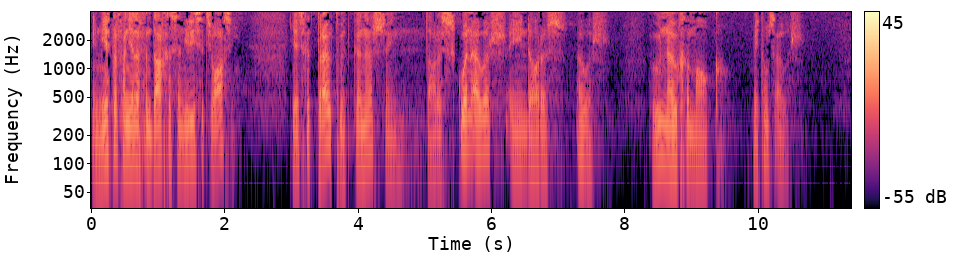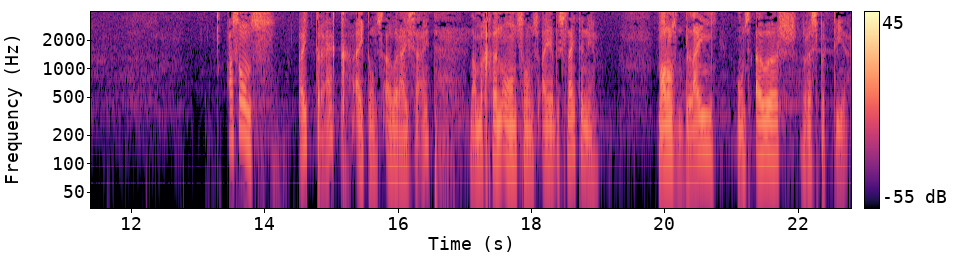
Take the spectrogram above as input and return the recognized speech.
En meeste van julle vandag is in hierdie situasie. Jy's getroud met kinders en daar is skoonouers en daar is ouers. Hoe nou gemaak met ons ouers? As ons uittrek uit ons ouerhuise uit, dan begin ons ons eie besluite neem. Maar ons bly ons ouers respekteer.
